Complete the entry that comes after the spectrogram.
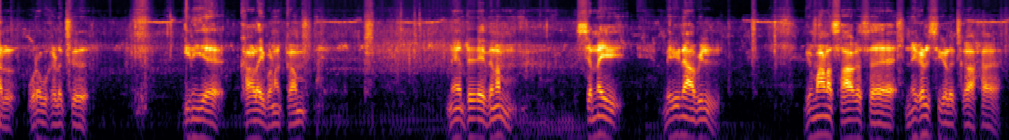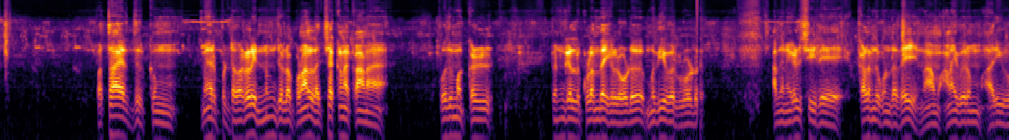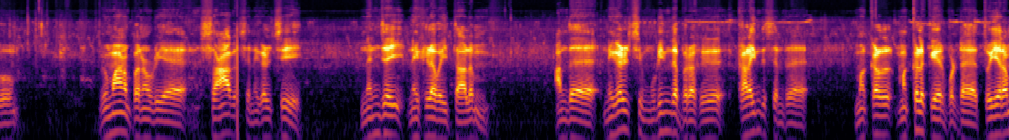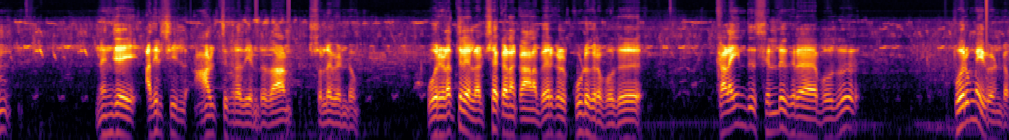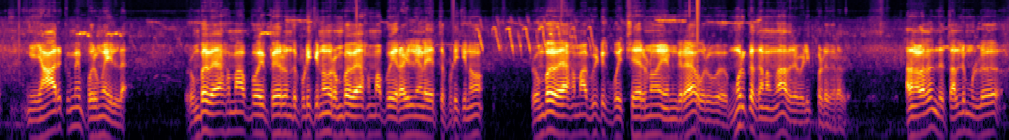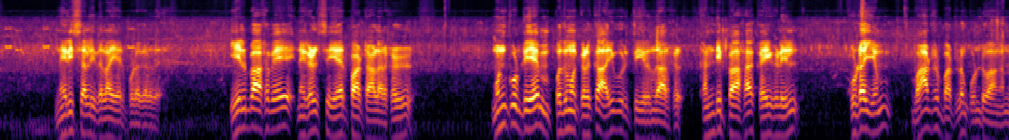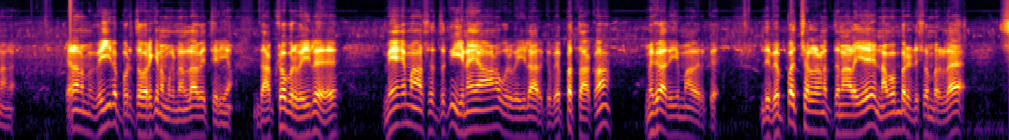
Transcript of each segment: நாள் உறவுகளுக்கு இனிய காலை வணக்கம். நேற்றைய தினம் சென்னை மெரினாவில் விமான சாகச நிகழ்ச்சிகளுக்காக பத்தாயிரத்திற்கும் மேற்பட்டவர்கள் இன்னும் சொல்லப்போனால் லட்சக்கணக்கான பொதுமக்கள் பெண்கள் குழந்தைகளோடு முதியவர்களோடு அந்த நிகழ்ச்சியிலே கலந்து கொண்டதை நாம் அனைவரும் அறிவோம். விமானப்பரனுடைய சாகச நிகழ்ச்சி நெஞ்சை நெகிழ வைத்தாலும் அந்த நிகழ்ச்சி முடிந்த பிறகு கலைந்து சென்ற மக்கள் மக்களுக்கு ஏற்பட்ட துயரம் நெஞ்சை அதிர்ச்சியில் ஆழ்த்துகிறது என்றுதான் சொல்ல வேண்டும். ஒரு இடத்துல லட்சக்கணக்கான பேர்கள் கூடுகிற போது கலைந்து செல்லுகிற போது பொறுமை வேண்டும். இங்கே யாருக்குமே பொறுமை இல்லை. ரொம்ப வேகமாக போய் பேருந்து பிடிக்கணும் ரொம்ப வேகமாக போய் ரயில் நிலையத்தை பிடிக்கணும் ரொம்ப வேகமாக வீட்டுக்கு போய் சேரணும் என்கிற ஒரு மூர்க்கத்தனம் தான் அதில் வெளிப்படுகிறது. அதனால தான் இந்த தள்ளுமுள்ளு நெரிசல் இதெல்லாம் ஏற்படுகிறது. இயல்பாகவே நிகழ்ச்சி ஏற்பாட்டாளர்கள் முன்கூட்டியே பொதுமக்களுக்கு அறிவுறுத்தி இருந்தார்கள். கண்டிப்பாக கைகளில் குடையும் வாட்டர் பாட்டிலும் கொண்டு வாங்கினாங்க ஏன்னா நம்ம வெயிலை பொறுத்த வரைக்கும் நமக்கு நல்லாவே தெரியும். இந்த அக்டோபர் வெயில் மே மாதத்துக்கு இணையான ஒரு வெயிலாக இருக்குது வெப்பத்தாக்கம் மிக அதிகமாக இருக்குது இந்த வெப்பச்சலனத்தினாலேயே நவம்பர் டிசம்பரில்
